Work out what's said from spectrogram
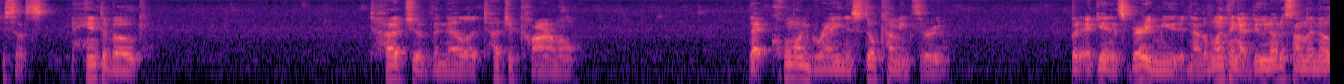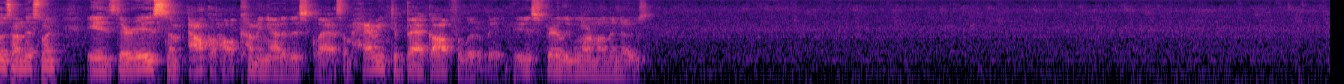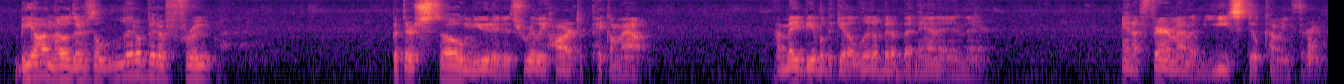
Just a, a hint of oak, touch of vanilla, touch of caramel. That corn grain is still coming through. But again, it's very muted. Now, the one thing I do notice on the nose on this one is there is some alcohol coming out of this glass. I'm having to back off a little bit. It is fairly warm on the nose. Beyond though, there's a little bit of fruit, but they're so muted, it's really hard to pick them out. I may be able to get a little bit of banana in there. And a fair amount of yeast still coming through.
